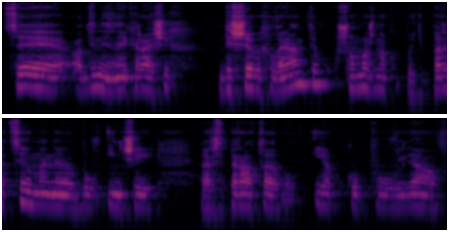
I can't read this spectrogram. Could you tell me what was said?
Це один із найкращих дешевих варіантів, що можна купити. Перед цим у мене був інший респіратор, я купував,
